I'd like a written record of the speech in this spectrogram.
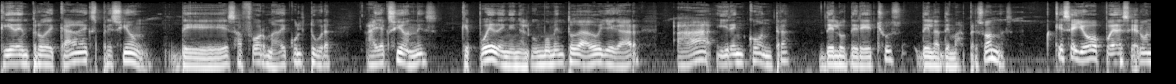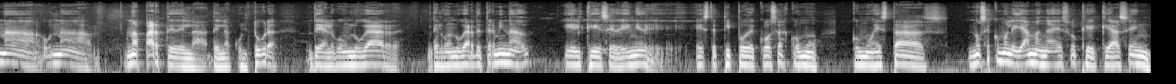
que dentro de cada expresión de esa forma de cultura hay acciones que pueden en algún momento dado llegar a ir en contra de los derechos de las demás personas. Qué sé yo, puede ser una, una, una parte de la, de la cultura de algún lugar, de algún lugar determinado, el que se den eh, este tipo de cosas como, como estas, no sé cómo le llaman a eso que, hacen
